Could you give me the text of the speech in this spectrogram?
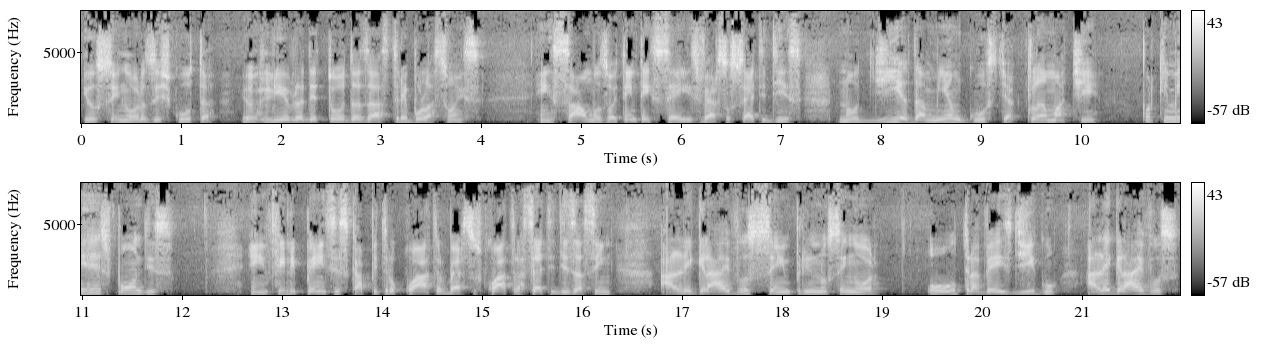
e o Senhor os escuta, e os livra de todas as tribulações. Em Salmos 86, verso 7 diz: No dia da minha angústia clamo a ti, porque me respondes. Em Filipenses capítulo 4, versos 4 a 7 diz assim: Alegrai-vos sempre no Senhor. Outra vez digo: alegrai-vos.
